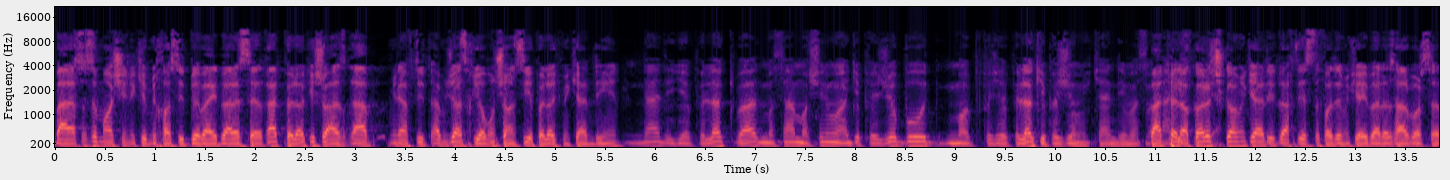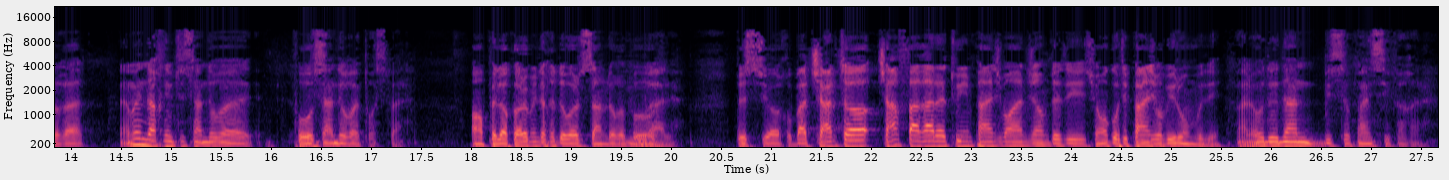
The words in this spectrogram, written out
بر اساس ماشینی که می‌خواستید ببرید برای سرقت پلاکش رو از قبل می‌رفتید همینجا از خیابون شانسی پلاک میکندین؟ نه دیگه پلاک بعد مثلا ماشینمون اگه پژو بود ما پژ... پلاک پژو میکندیم. مثلا بعد پلاکا رو چیکار می‌کردید وقتی استفاده می‌کردید بعد از هر بار سرقت؟ ما انداختیم تو صندوق پست؟ صندوق پست بله. آه پلاکا رو مینداختید دوباره تو صندوق پست؟ بله. بسیار خوب. بعد چند تا چند فقره تو این پنج ماه انجام دادی؟ شما گفتی پنج ماه بیرون بودی. بله حدودا 25 30 فقره.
